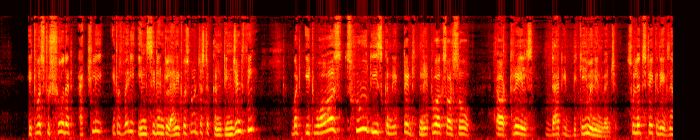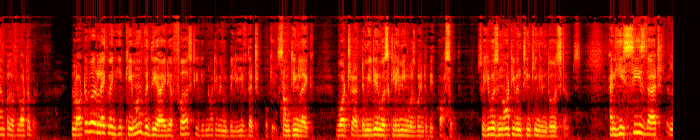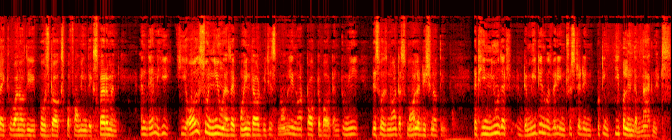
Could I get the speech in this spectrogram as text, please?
It was to show that actually it was very incidental and it was not just a contingent thing, but it was through these connected networks or so, or trails, that it became an invention. So let's take the example of Lauterbur. Lauterbur, like when he came up with the idea, first he did not even believe that, okay, something like what uh, Damadian was claiming was going to be possible. So he was not even thinking in those terms. And he sees that like one of the postdocs performing the experiment. And then he, he also knew, as I point out, which is normally not talked about, and to me this was not a small additional thing, that he knew that Damadian was very interested in putting people in the magnets.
